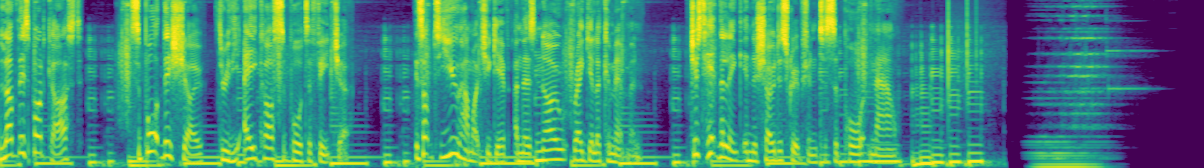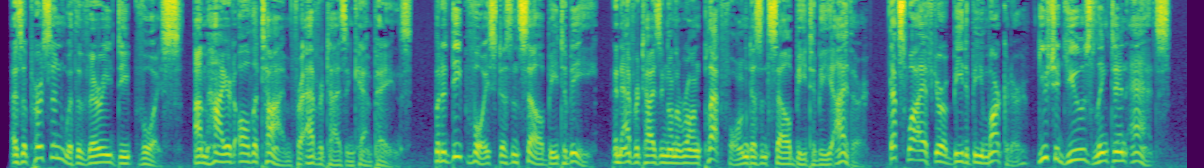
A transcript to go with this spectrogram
Love this podcast? Support this show through the Acast supporter feature. It's up to you how much you give, and there's no regular commitment. Just hit the link in the show description to support now. As a person with a very deep voice, I'm hired all the time for advertising campaigns. But a deep voice doesn't sell B2B, and advertising on the wrong platform doesn't sell B2B either. That's why, if you're a B2B marketer, you should use LinkedIn ads.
